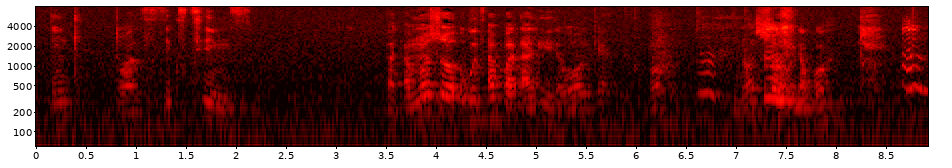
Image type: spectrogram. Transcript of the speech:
i think it was six teams but i'm not sure ukuthi abhadalile wonke no? not sure yabo Mm.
